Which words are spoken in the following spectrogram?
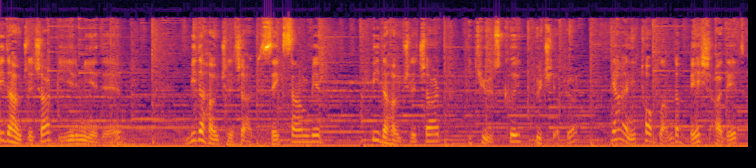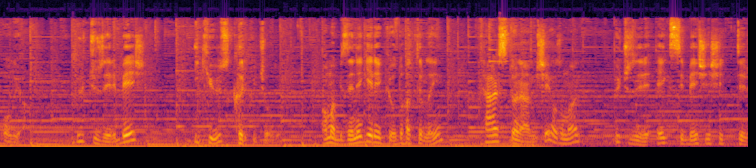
Bir daha 3 ile çarp 27. Bir daha 3 ile çarp 81. Bir daha 3 ile çarp 243 yapıyor. Yani toplamda 5 adet oluyor. 3 üzeri 5 243 oluyor. Ama bize ne gerekiyordu hatırlayın. Ters dönen bir şey. O zaman 3 üzeri eksi 5 eşittir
